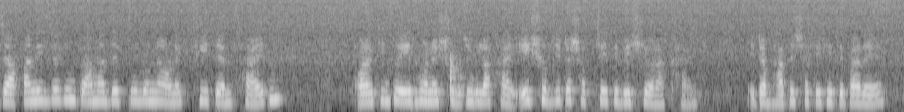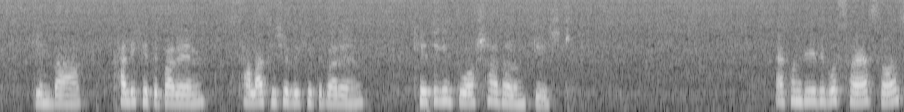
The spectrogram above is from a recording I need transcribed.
জাপানিজরা কিন্তু আমাদের তুলনায় অনেক ফিট অ্যান্ড ফাইন ওরা কিন্তু এই ধরনের সবজিগুলো খায়। এই সবজিটা সবচাইতে বেশি ওরা খায়। এটা ভাতের সাথে খেতে পারে, কিংবা খালি খেতে পারেন, সালাদ হিসেবে খেতে পারেন। খেতে কিন্তু অসাধারণ টেস্ট এখন দিয়ে দিব সয়া সস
